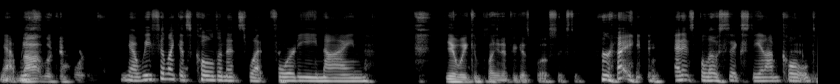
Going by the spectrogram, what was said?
yeah, not looking forward to that. Yeah, we feel like it's cold and it's what, 49 yeah, we complain if it gets below 60. Right. Mm. And it's below 60 and I'm cold.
